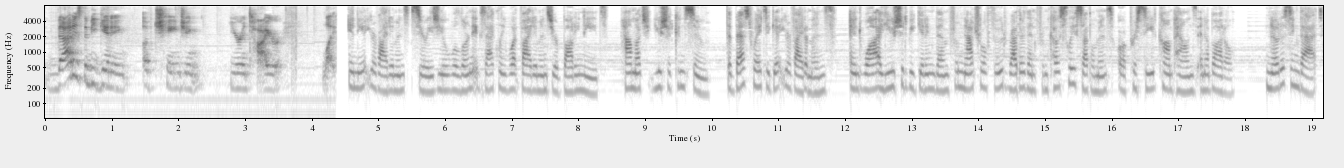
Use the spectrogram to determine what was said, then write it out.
that is the beginning of changing your entire life. In Eat Your Vitamins series, you will learn exactly what vitamins your body needs, how much you should consume, the best way to get your vitamins, and why you should be getting them from natural food rather than from costly supplements or processed compounds in a bottle. Noticing that,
